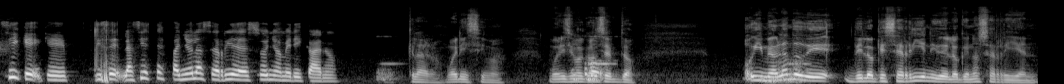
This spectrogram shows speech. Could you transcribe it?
sí, que, dice, la siesta española se ríe del sueño americano. Claro, buenísima, buenísimo el concepto. Oye, hablando de, de lo que se ríen y de lo que no se ríen,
